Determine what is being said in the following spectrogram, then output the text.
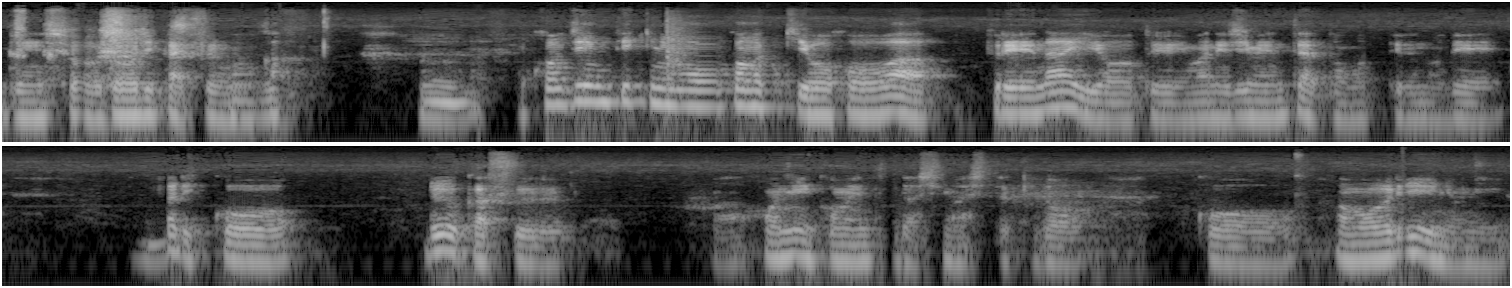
現象をどう理解するのか。うん、個人的にもこの起用法はプレー内容というマネジメントやと思っているので、やっぱりこう、ルーカス、まあ、本人コメント出しましたけど、こう、モーリーニョに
